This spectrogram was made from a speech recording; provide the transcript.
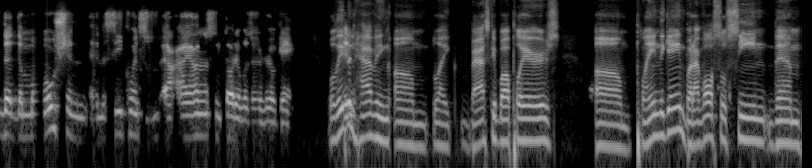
the the motion and the sequence. I, honestly thought it was a real game. Well, they've been having um like basketball players um playing the game, but I've also seen them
